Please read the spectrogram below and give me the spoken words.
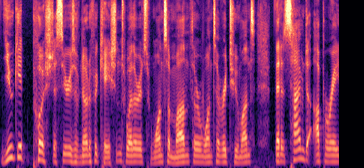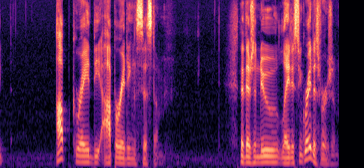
you get pushed a series of notifications, whether it's once a month or once every two months, that it's time to operate, upgrade the operating system. That there's a new latest and greatest version.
